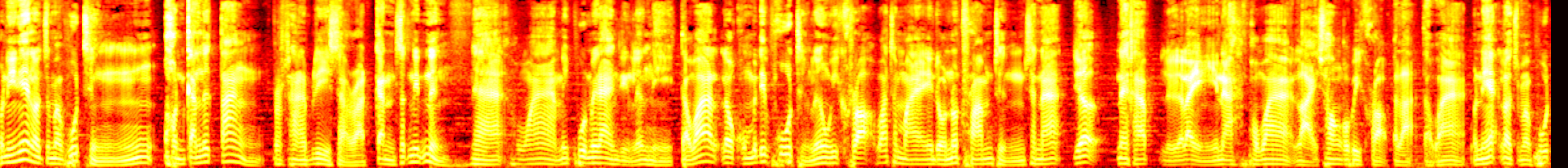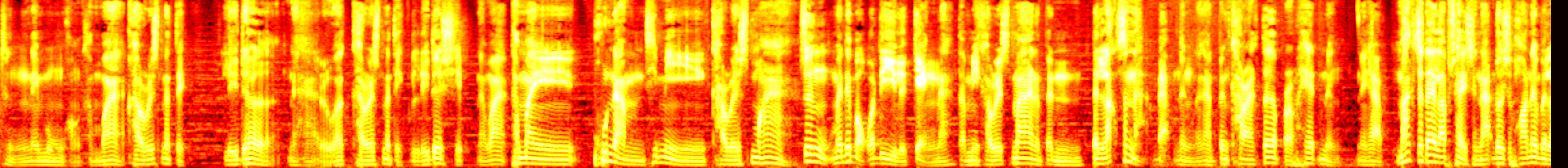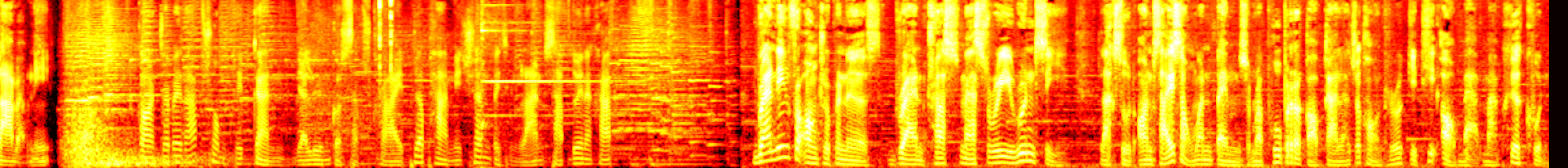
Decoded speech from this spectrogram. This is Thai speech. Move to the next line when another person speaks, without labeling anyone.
วันนี้เนี่ยเราจะมาพูดถึงผลการเลือกตั้งประธานาธิบดีสหรัฐกันสักนิดหนึ่งนะฮะเพราะว่าไม่พูดไม่ได้จริงๆเรื่องนี้ แต่ว่าเราคงไม่ได้พูดถึงเรื่องวิเคราะห์ว่าทำไมโดนัลด์ทรัมป์ถึงชนะเยอะนะครับหรืออะไรอย่างนี้นะเพราะว่าหลายช่องก็วิเคราะห์ไปละ แต่ว่าวันนี้เราจะมาพูดถึงในมุมของคำว่า charismatic leader นะฮะหรือว่า charismatic leadership นะว่าทำไมผู้นำที่มี charisma ซึ่งไม่ได้บอกว่าดีหรือเก่งนะ แต่มี charisma เนี่ยเป็นเป็นลักษณะแบบหนึ่งแล้วกันเป็น character ประเภทหนึ่งนะครับมักจะได้รับชัยชนะโดยเฉพาะในเวลาแบบนี้ ก่อนจะไปรับชมคลิปกัน อย่าลืมกด subscribe เพื่อพามิชชั่นไปถึงล้านซับด้วยนะครับ Branding for Entrepreneurs Brand Trust Mastery รุ่น 4 หลักสูตรออนไซต์ 2 วันเต็มสำหรับผู้ประกอบการและเจ้าของธุรกิจที่ออกแบบมาเพื่อคุณ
